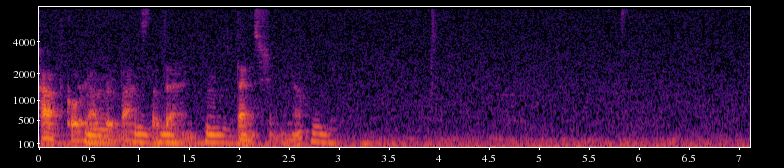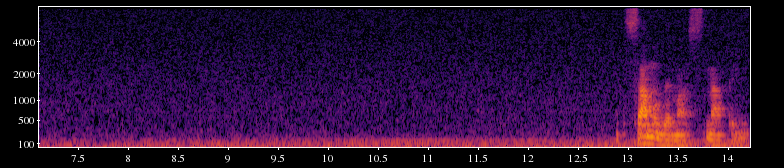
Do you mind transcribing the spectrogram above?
hardcore rubber Mm, bands that are in mm. tension, you know. Some of them are snapping.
